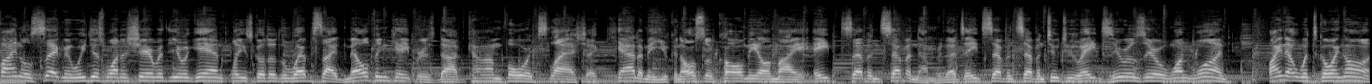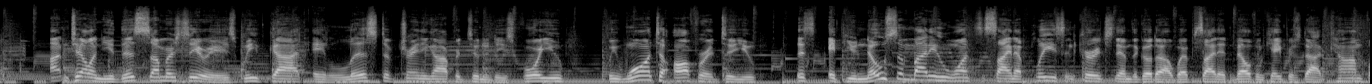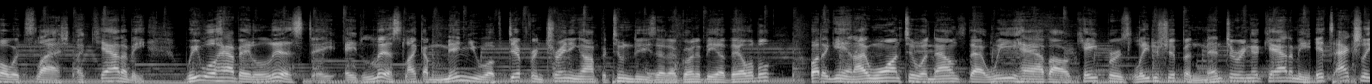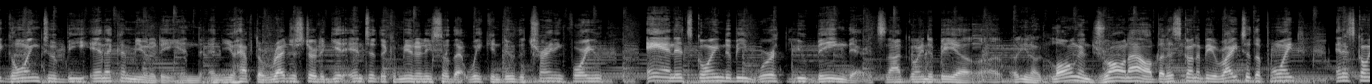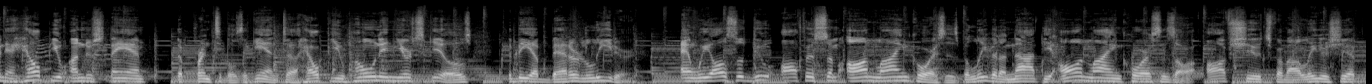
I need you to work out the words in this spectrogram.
Final segment, we just want to share with you again. Please go to the website, melvincapers.com forward slash academy. You can also call me on my 877 number. That's 877 228 0011. Find out what's going on. I'm telling you, this summer series, we've got a list of training opportunities for you. We want to offer it to you this, if you know somebody who wants to sign up, please encourage them to go to our website at melvincapers.com forward slash academy. We will have a list, a, a list, like a menu of different training opportunities that are going to be available. But again, I want to announce that we have our Capers Leadership and Mentoring Academy. It's actually going to be in a community, and, and you have to register to get into the community so that we can do the training for you. And it's going to be worth you being there. It's not going to be a, a you know long and drawn out, but it's going to be right to the point and it's going to help you understand the principles again to help you hone in your skills to be a better leader. And we also do offer some online courses. Believe it or not, the online courses are offshoots from our leadership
